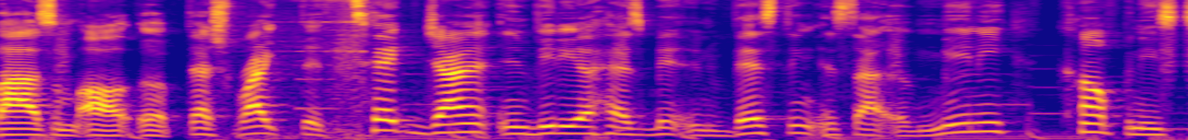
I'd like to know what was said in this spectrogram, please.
buys them all up. That's right, the tech giant NVIDIA has been investing inside of many companies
